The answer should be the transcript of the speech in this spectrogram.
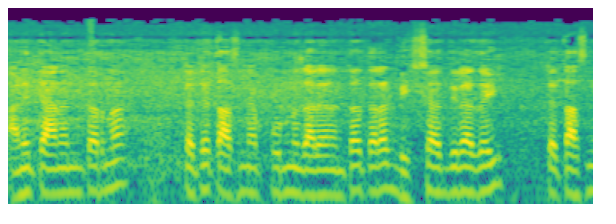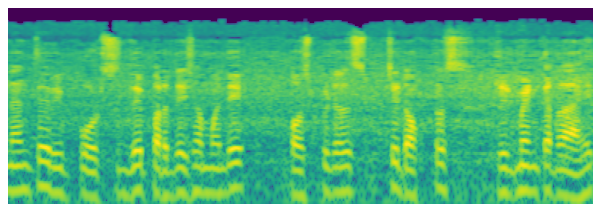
आणि त्यानंतरनं त्याच्या चाचण्या पूर्ण झाल्यानंतर त्याला डिस्चार्ज दिला जाईल. त्या चाचण्यांचे रिपोर्ट्स जे परदेशामध्ये हॉस्पिटल्सचे डॉक्टर्स ट्रीटमेंट करणार आहेत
